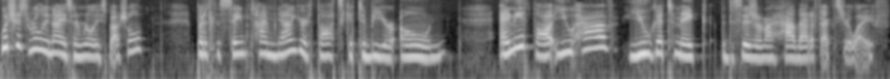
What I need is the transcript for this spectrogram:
which is really nice and really special. But at the same time, now your thoughts get to be your own. Any thought you have, you get to make the decision on how that affects your life.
